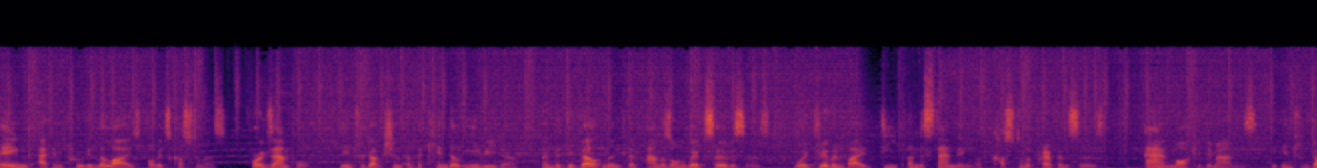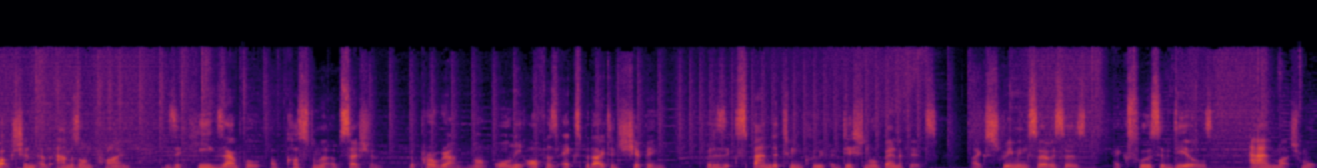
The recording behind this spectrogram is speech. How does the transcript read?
aimed at improving the lives of its customers. For example, the introduction of the Kindle e-reader and the development of Amazon Web Services were driven by a deep understanding of customer preferences and market demands. The introduction of Amazon Prime is a key example of customer obsession. The program not only offers expedited shipping, but is expanded to include additional benefits like streaming services, exclusive deals, and much more.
